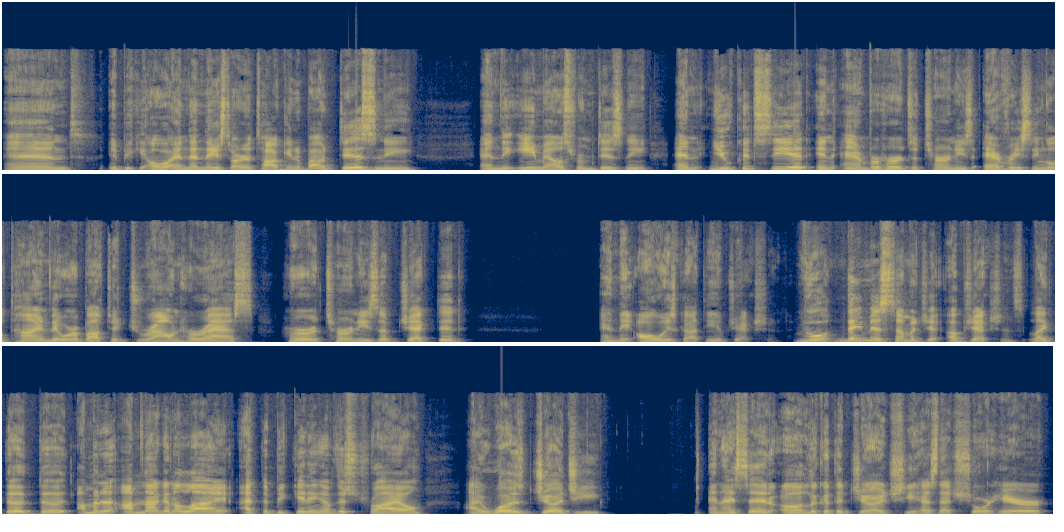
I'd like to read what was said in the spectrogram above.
and it became oh and then they started talking about Disney and the emails from Disney and you could see it in Amber Heard's attorneys every single time they were about to drown her ass her attorneys objected and they always got the objection. No, they missed some obje- objections. Like the the I'm gonna I'm not gonna lie. At the beginning of this trial, I was judgy, and I said, "Oh, look at the judge. She has that short hair.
